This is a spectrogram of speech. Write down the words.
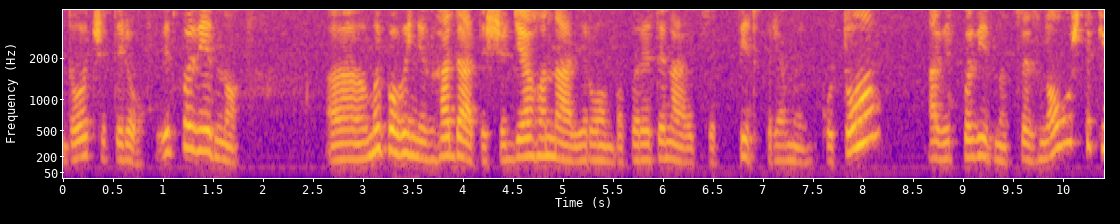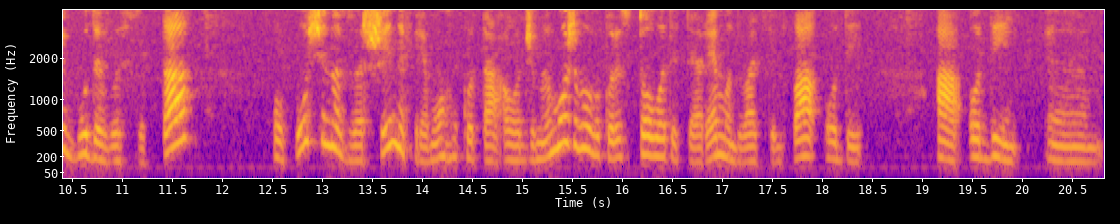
до 4. Відповідно, ми повинні згадати, що діагоналі ромба перетинаються під прямим кутом, а відповідно, це знову ж таки буде висота опущена з вершини прямого кота. А отже, ми можемо використовувати теорему 22,1. А 1, ем,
